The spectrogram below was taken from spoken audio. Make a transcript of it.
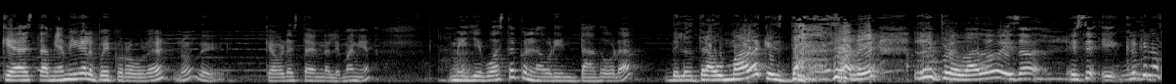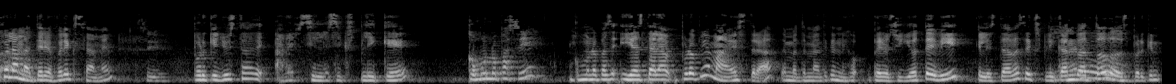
Que hasta mi amiga lo puede corroborar, ¿no? De, que ahora está en Alemania. Me llevó hasta con la orientadora de lo traumada que está de haber reprobado esa, ese, eh, creo que no fue la materia, fue el examen. Sí. Porque yo estaba de, a ver, si les expliqué, ¿Cómo no pasé? ¿Cómo no pasé? Y hasta la propia maestra de matemáticas me dijo, pero si yo te vi que le estabas explicando a todos, porque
